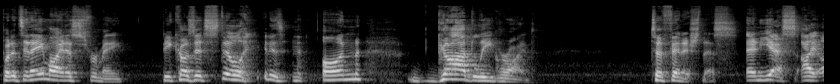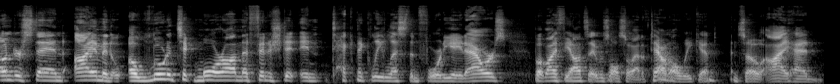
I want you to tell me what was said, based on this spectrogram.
But it's an A minus for me because it's still it is an ungodly grind to finish this. And yes, I understand I am a, lunatic moron that finished it in technically less than 48 hours, but my fiance was also out of town all weekend, and so I had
